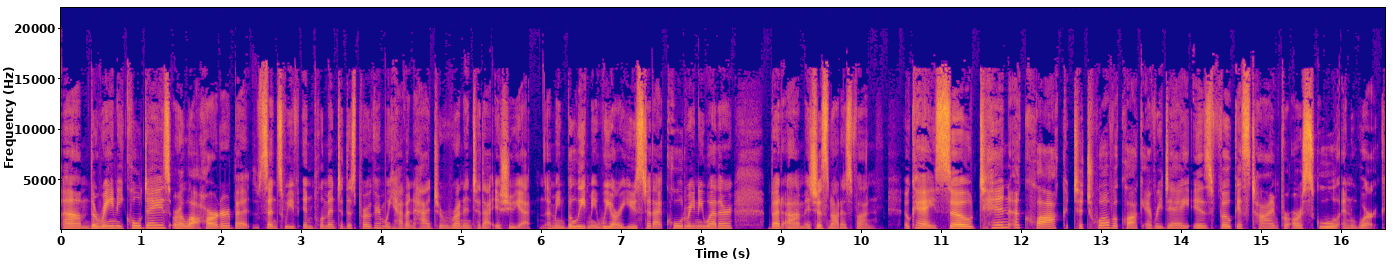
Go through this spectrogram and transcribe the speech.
Um, the rainy, cold days are a lot harder, but since we've implemented this program, we haven't had to run into that issue yet. I mean, believe me, we are used to that cold, rainy weather, but um, it's just not as fun. Okay, so 10 o'clock to 12 o'clock every day is focus time for our school and work.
